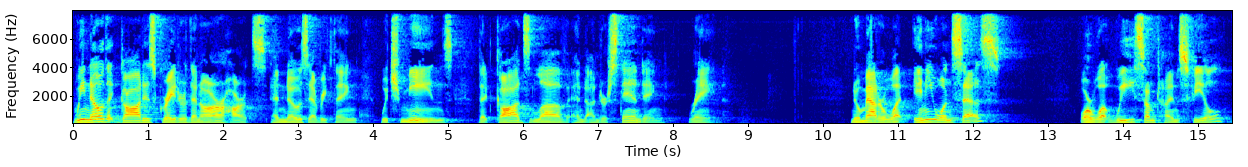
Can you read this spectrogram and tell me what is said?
We know that God is greater than our hearts and knows everything, which means that God's love and understanding reign. No matter what anyone says or what we sometimes feel,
